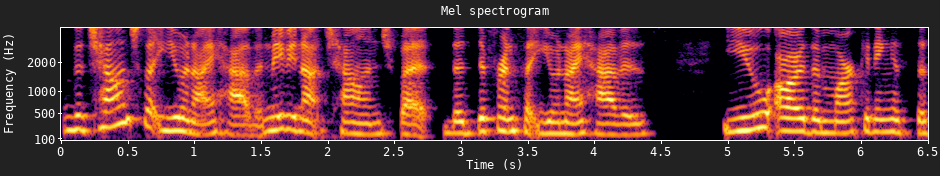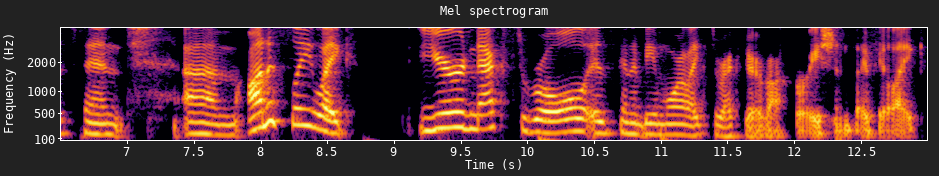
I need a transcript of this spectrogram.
the challenge that you and I have, and maybe not challenge, but the difference that you and I have is you are the marketing assistant. Um, honestly, like your next role is going to be more like director of operations, I feel like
